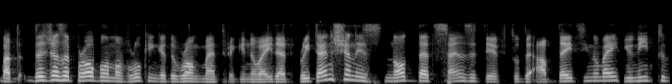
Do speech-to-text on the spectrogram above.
but there's just a problem of looking at the wrong metric in a way that retention is not that sensitive to the updates in a way you need to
